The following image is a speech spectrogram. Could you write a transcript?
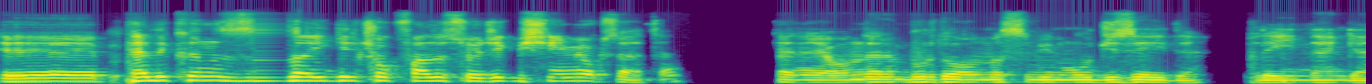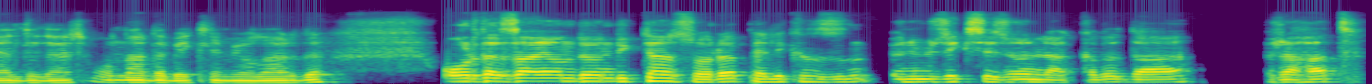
e, Pelicans'la ilgili çok fazla söyleyecek bir şeyim yok zaten. Yani onların burada olması bir mucizeydi. Play'inden geldiler. Onlar da beklemiyorlardı. Orada Zion döndükten sonra Pelicans'ın önümüzdeki sezonla alakalı daha rahat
